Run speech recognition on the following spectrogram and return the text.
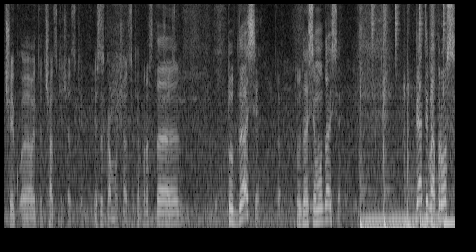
Чайк, э, это Чацкий, Чацкий. Если кому Чацкий. Просто тудаси, Да. тудаси-мудаси. Пятый вопрос.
